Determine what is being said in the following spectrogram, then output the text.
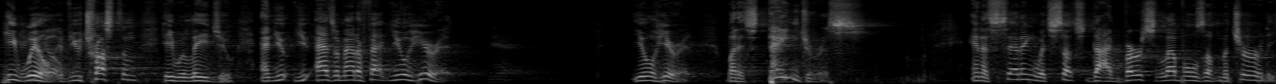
He will. If you trust him, he will lead you. And you, you as a matter of fact, you'll hear it. You'll hear it. But it's dangerous in a setting with such diverse levels of maturity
